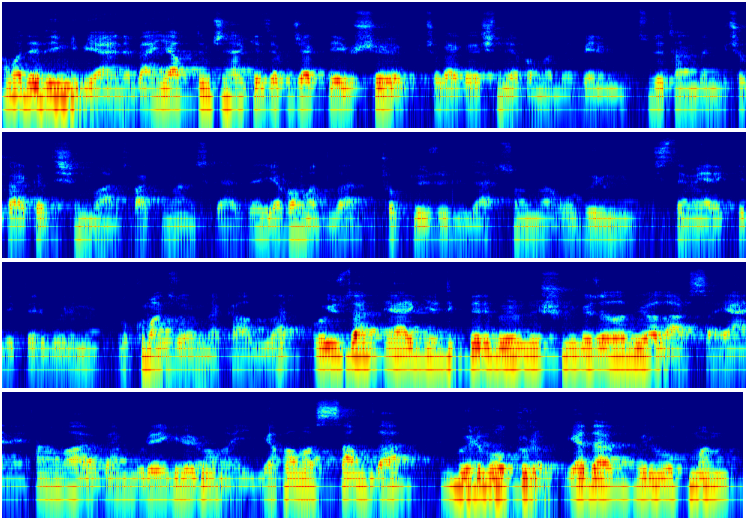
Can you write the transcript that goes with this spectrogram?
Ama dediğim gibi yani ben yaptığım için herkes yapacak diye bir şey yok. Birçok arkadaşım da yapamadı. Benim stüdyo tanıdığım birçok arkadaşım vardı farklı mühendisliklerde. Yapamadılar. Çok da üzüldüler. Sonra o bölümü istemeyerek girdikleri bölümü okumak zorunda kaldılar. O yüzden eğer girdikleri bölümde şunu göze alabiliyorlarsa yani tamam abi ben buraya giriyorum ama yapamazsam da bu bölümü okurum. Ya da bölüm okumam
